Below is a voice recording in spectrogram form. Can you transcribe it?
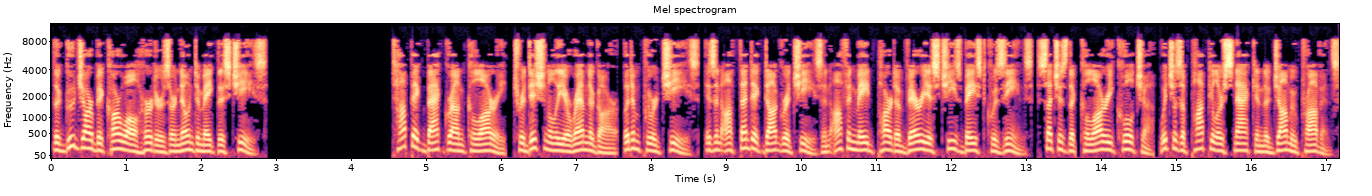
The Gujar Bakarwal herders are known to make this cheese. Topic background Kalari, traditionally a Ramnagar, Udhampur cheese, is an authentic Dogra cheese and often made part of various cheese-based cuisines, such as the Kalari kulcha, which is a popular snack in the Jammu province.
